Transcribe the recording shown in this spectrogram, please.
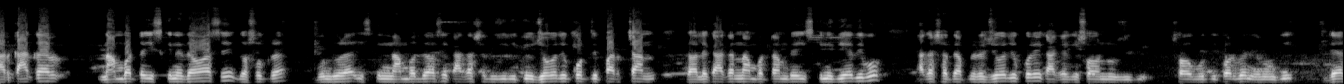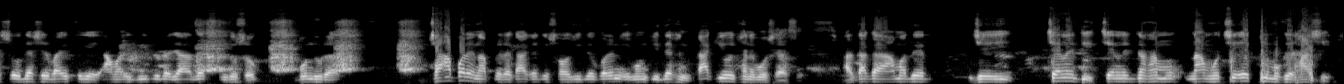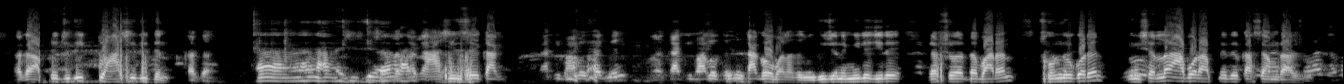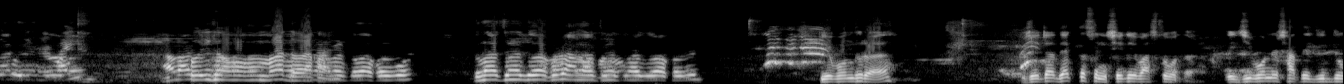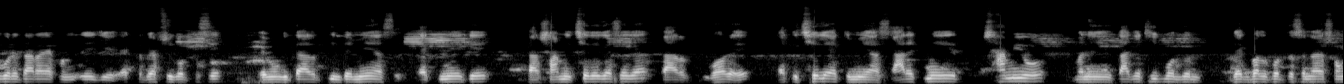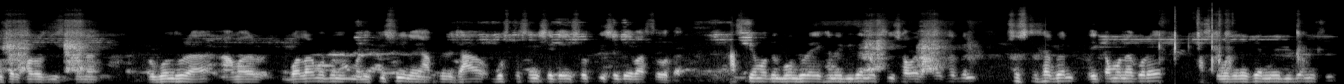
আর কাকার নাম্বারটা স্ক্রিনে দেওয়া আছে দর্শকরা বন্ধুরা স্ক্রিনে নাম্বার দেওয়া আছে। কাকার সাথে যদি কেউ যোগাযোগ করতে পার চান তাহলে কাকার নাম্বারটা আমরা স্ক্রিনে দিয়ে দিব। কাকার সাথে আপনারা যোগাযোগ করে কাকাকে সহানুভূতি সভাপতি করবেন এবং কি দেশ ও দেশের বাইরে থেকে আমার এই ভিডিওটা যারা দেখছেন দর্শক বন্ধুরা যা পারেন আপনারা কাকাকে সহযোগিতা করেন এবং কি দেখেন কাকি ওইখানে বসে আছে। আর কাকা আমাদের যেই চ্যানেলটি চ্যানেলটির নাম নাম হচ্ছে একটি মুখের হাসি। কাকা আপনি যদি একটু হাসি দিতেন কাকা। হ্যাঁ হ্যাঁ, হ্যাঁ, হাসি দিছে কাক- কাকি ভালো থাকবেন কাকি ভালো থাকবেন কাকাও ভালো থাকবেন। দুজনে মিলে জিরে ব্যবসাটা বাড়ান সুন্দর করেন ইনশাল্লাহ আবার আপনাদের কাছে আমরা আসব। আমার দোয়া করেন। আমরা দোয়া করব। তোমার জন্য দোয়া করব আমার জন্য তোমার দোয়া করবে প্রিয় বন্ধুরা যেটা দেখতেছেন সেটাই বাস্তবতা। এই জীবনের সাথে যুদ্ধ করে তারা এখন এই যে একটা ব্যবসা করতেছে এবং কি তার তিনটে মেয়ে আছে। এক মেয়েকে তার স্বামী ছেড়ে গেছে তার ঘরে একটি ছেলে, একটি মেয়ে আছে। আরেক মেয়ের স্বামীও মানে তাকে ঠিক মতন দেখভাল করতেছে না, সংসার খরচ দিচ্ছে না। বন্ধুরা, আমার বলার মতন মানে কিছুই নাই। আপনারা যা বুঝতেছেন সেটাই সত্যি, সেটাই বাস্তবতা। আজকের মতন বন্ধুরা এখানে বিদায় নিচ্ছি। সবাই ভালো থাকবেন, সুস্থ থাকবেন। এই কামনা করে আজকের মতন এখানে বিদায় নিচ্ছি।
